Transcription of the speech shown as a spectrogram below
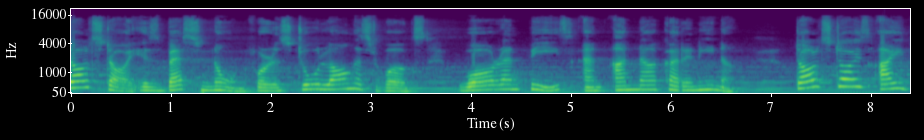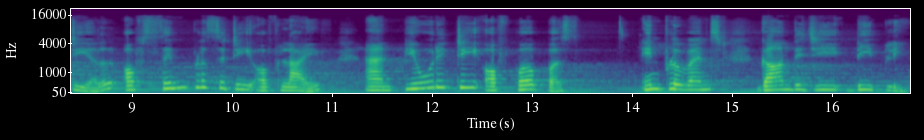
Tolstoy is best known for his two longest works, War and Peace and Anna Karenina. Tolstoy's ideal of simplicity of life and purity of purpose influenced Gandhiji deeply.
